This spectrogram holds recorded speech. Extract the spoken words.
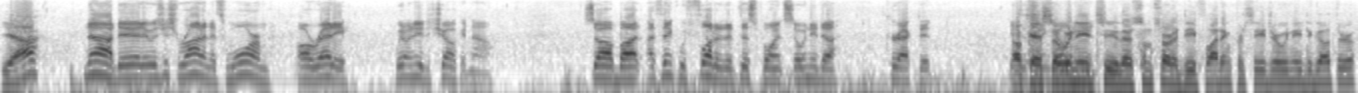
Yeah? No, dude, it was just running. It's warm already. We don't need to choke it now. So, but I think we flooded at this point, so we need to correct it. Okay, so we need again. to, there's some sort of deflooding procedure we need to go through?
